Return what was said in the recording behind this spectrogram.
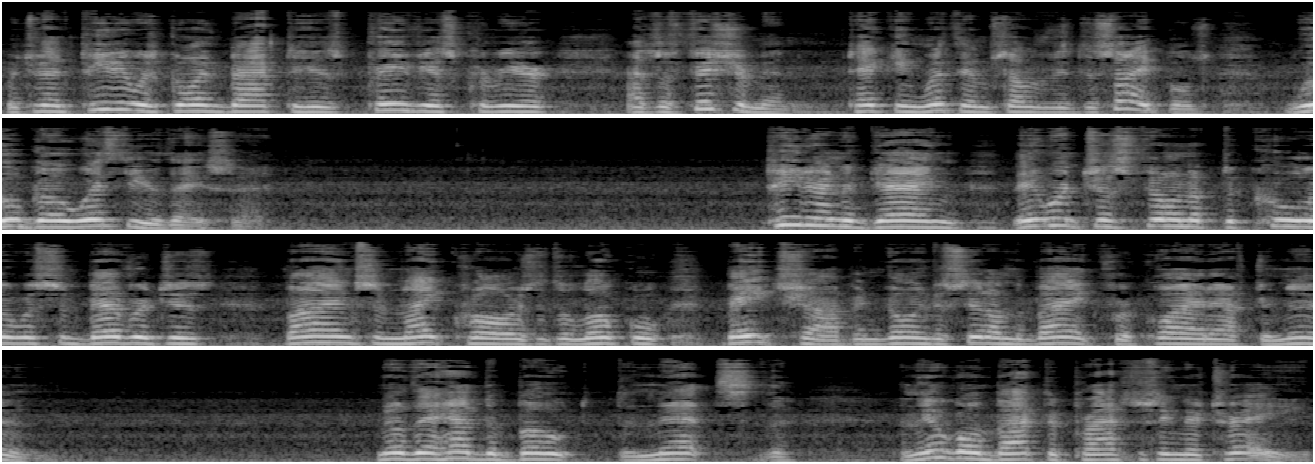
Which meant Peter was going back to his previous career as a fisherman, taking with him some of his disciples. We'll go with you, they said. Peter and the gang, they weren't just filling up the cooler with some beverages, buying some night crawlers at the local bait shop, and going to sit on the bank for a quiet afternoon. No, they had the boat, the nets, the, and they were going back to practicing their trade.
